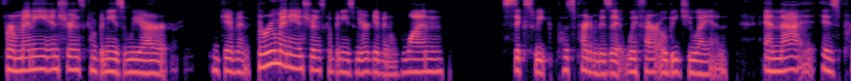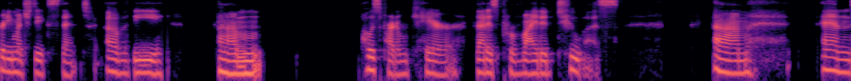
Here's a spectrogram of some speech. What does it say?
for many insurance companies we are given through many insurance companies we are given one 6 week postpartum visit with our OBGYN. And that is pretty much the extent of the um postpartum care that is provided to us. Um and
